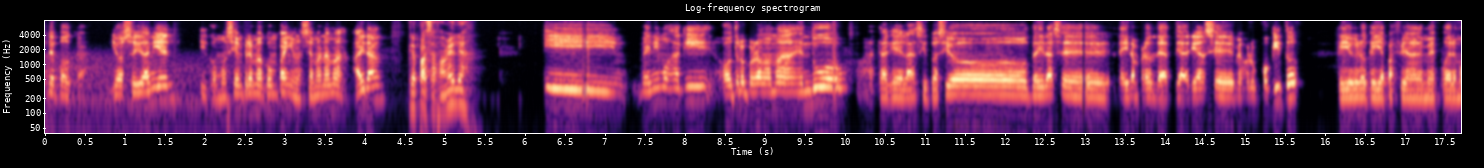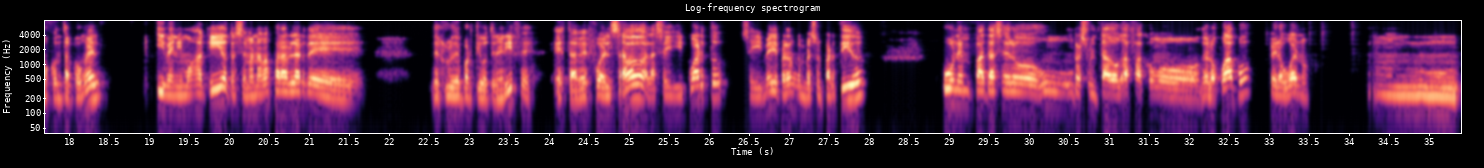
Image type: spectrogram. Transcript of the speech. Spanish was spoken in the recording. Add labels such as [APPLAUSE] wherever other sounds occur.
Combate Podcast. Yo soy Daniel y como siempre me acompaña una semana más Aira. ¿Qué pasa familia? Y venimos aquí, otro programa más en dúo, hasta que la situación de Irán, se, de, Irán perdón, de, Adrián se mejore un poquito, que yo creo que ya para final del mes podremos contar con él. Y venimos aquí otra semana más para hablar de, del Club Deportivo Tenerife. Esta vez fue el sábado a las seis y cuarto, seis y media, perdón, que empezó el partido. Un empate a cero, un resultado gafas como de los guapos, pero bueno, mm,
